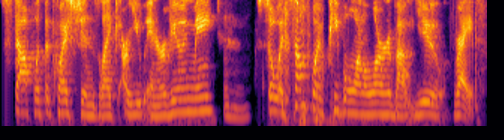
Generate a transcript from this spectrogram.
stop with the questions. Like, are you interviewing me? Mhm. So at some point, people want to learn about you. right.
